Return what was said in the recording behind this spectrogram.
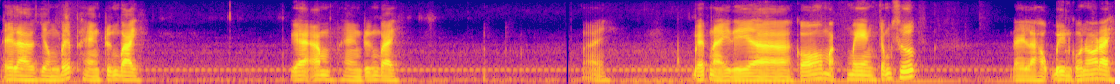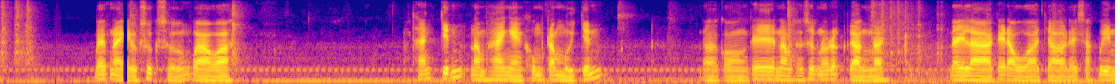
đây là dòng bếp hàng trưng bày. Ga âm hàng trưng bày. Đây. bếp này thì ờ, có mặt men chống xước. Đây là hộp pin của nó đây. Bếp này được xuất xưởng vào ờ, tháng 9 năm 2019 rồi còn cái năm sản xuất nó rất gần đây. Đây là cái đầu à, chờ để sạc pin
